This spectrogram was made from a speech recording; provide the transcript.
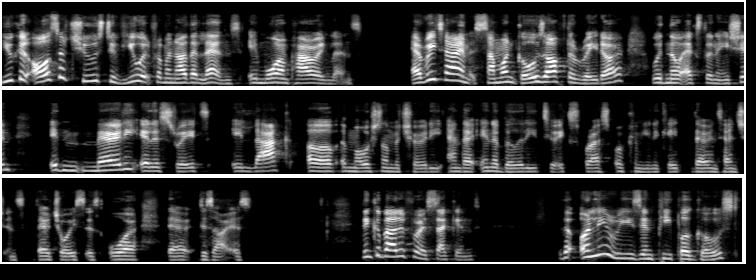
you could also choose to view it from another lens, a more empowering lens. Every time someone goes off the radar with no explanation, it merely illustrates a lack of emotional maturity and their inability to express or communicate their intentions, their choices, or their desires. Think about it for a second. The only reason people ghost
